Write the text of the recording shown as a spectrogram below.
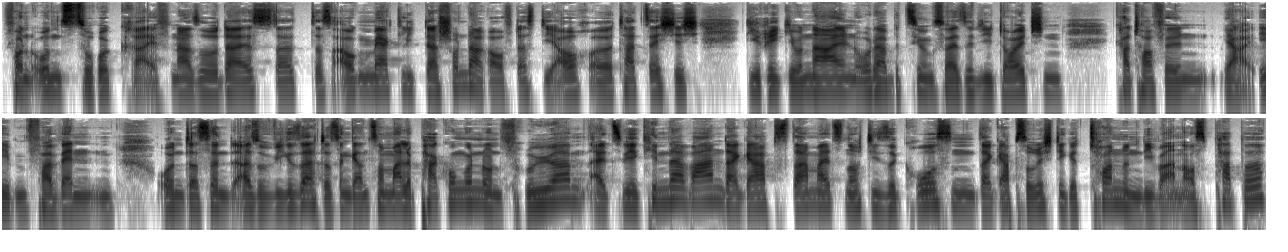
von uns zurückgreifen. Also da ist da, das Augenmerk liegt da schon darauf, dass die auch äh, tatsächlich die regionalen oder beziehungsweise die deutschen Kartoffeln ja eben verwenden. Und das sind, also wie gesagt, das sind ganz normale Packungen. Und früher, als wir Kinder waren, da gab es damals noch diese großen, da gab es so richtige Tonnen, die waren aus Pappe,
